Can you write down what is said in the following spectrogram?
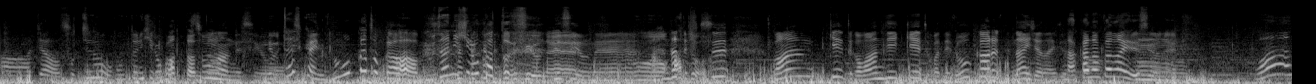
ああじゃあそっちの方が本当に広かったんだ。そうなんですよ。でも確かに廊下とか無駄に広かったですよね。ですよね。だって普通 1K とか 1DK とかで廊下あるってないじゃないですか。なかなかないですよね、うん。まあ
